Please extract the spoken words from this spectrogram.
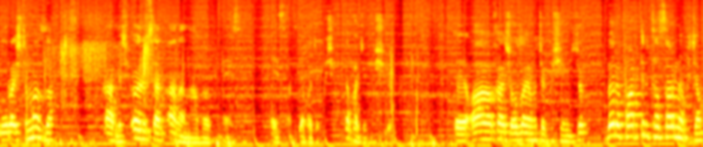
uğraştırmaz da. Kardeş ölürsen anan abi neyse. Neyse yapacak bir şey. Yapacak bir şey yok. Ee, arkadaş o zaman yapacak bir şeyimiz yok. Böyle farklı bir tasarım yapacağım.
